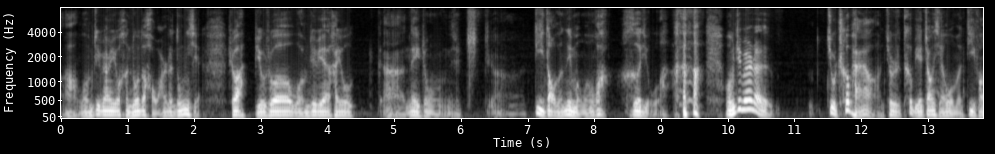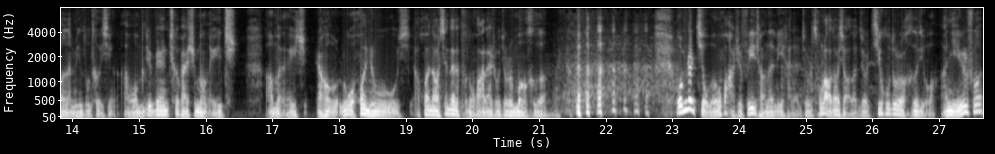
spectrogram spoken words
啊。我们这边有很多的好玩的东西，是吧？比如说，我们这边还有啊那种这地道的内蒙文化，喝酒啊。哈 哈我们这边的就车牌啊，就是特别彰显我们地方的民族特性啊。我们这边车牌是蒙 H。啊，猛 H，然后如果换出换到现在的普通话来说，就是猛喝。我们这酒文化是非常的厉害的，就是从老到小的，就是几乎都是喝酒啊。你是说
